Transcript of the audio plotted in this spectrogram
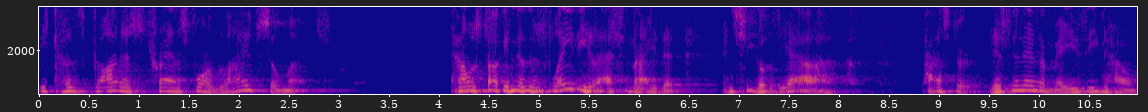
because God has transformed lives so much. And I was talking to this lady last night, and, and she goes, Yeah, Pastor, isn't it amazing how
